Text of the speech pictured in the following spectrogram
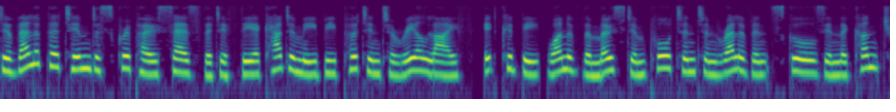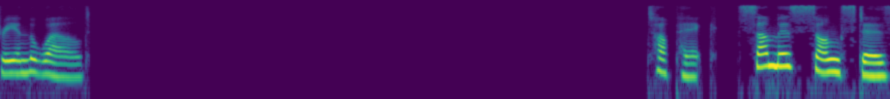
Developer Tim DeScrippo says that if the academy be put into real life, it could be one of the most important and relevant schools in the country and the world. Somers songsters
